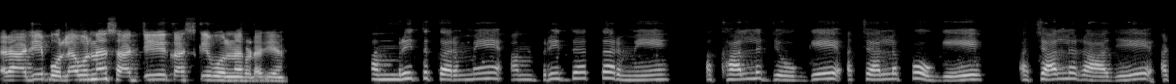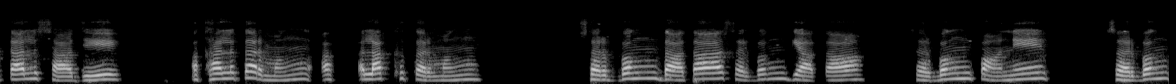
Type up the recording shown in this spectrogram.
ਰਾਜੇ ਪੋਲਾ ਬੋਲਣਾ ਸਾਜੇ ਕਸ ਕੇ ਬੋਲਣਾ ਥੋੜਾ ਜਿਹਾ ਅੰਮ੍ਰਿਤ ਕਰਮੇ ਅੰਮ੍ਰਿਤ ਧਰਮੇ ਅਖਲ ਜੋਗੇ ਅਚਲ ਭੋਗੇ ਅਚਲ ਰਾਜੇ ਅਟਲ ਸਾਜੇ ਅਖਲ ਧਰਮੰ ਅ- ਅਲਖ ਸਰਬੰ ਦਾਤਾ ਸਰਬੰ ਗਿਆਤਾ ਸਰਬੰ ਪਾਨੇ ਸਰਬੰ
